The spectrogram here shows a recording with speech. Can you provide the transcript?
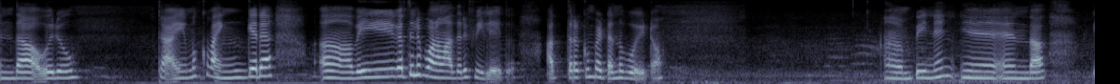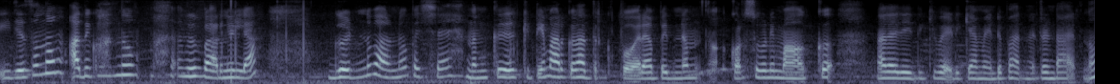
എന്താ ഒരു ടൈമൊക്കെ ഭയങ്കര വേഗത്തിൽ പോണ മാതിരി ഫീൽ ചെയ്തു. അത്രക്കും പെട്ടെന്ന് പോയിട്ടോ. പിന്നെ എന്താ ടീച്ചേഴ്സൊന്നും അധികമൊന്നും പറഞ്ഞില്ല. ഗുഡ് എന്ന് പറഞ്ഞു പക്ഷേ നമുക്ക് കിട്ടിയ മാർക്കൊന്നും അത്രയ്ക്ക് പോരാ. പിന്നെ കുറച്ചുകൂടി മാർക്ക് നല്ല രീതിക്ക് മേടിക്കാൻ വേണ്ടി പറഞ്ഞിട്ടുണ്ടായിരുന്നു.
